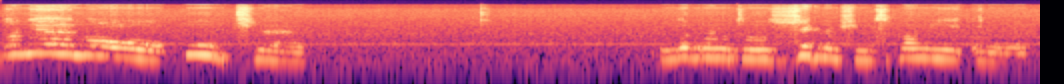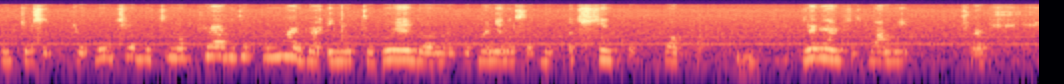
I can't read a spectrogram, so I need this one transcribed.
No nie no, kurczę. No dobra, no to żegnam się z wami, lajkujcie, subskrybujcie, bo to naprawdę pomaga i motywuje do nagrywania następnych odcinków. Dobra. Żegnam się z wami, cześć.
